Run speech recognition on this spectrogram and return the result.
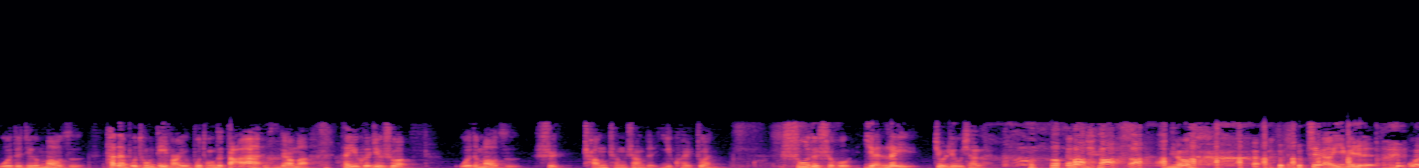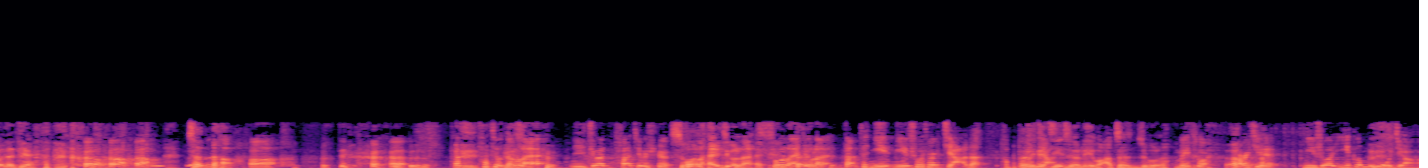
我的这个帽子，他在不同地方有不同的答案，你知道吗？他一回就说，我的帽子是长城上的一块砖，说的时候眼泪就流下来。你说 这样一个人，我的天，真的啊，他他就能来，你说他就是 说来就来，说来就来，他他你你说他是假的，他不是假的。记者立马镇住了。没错，而且你说一个木匠，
